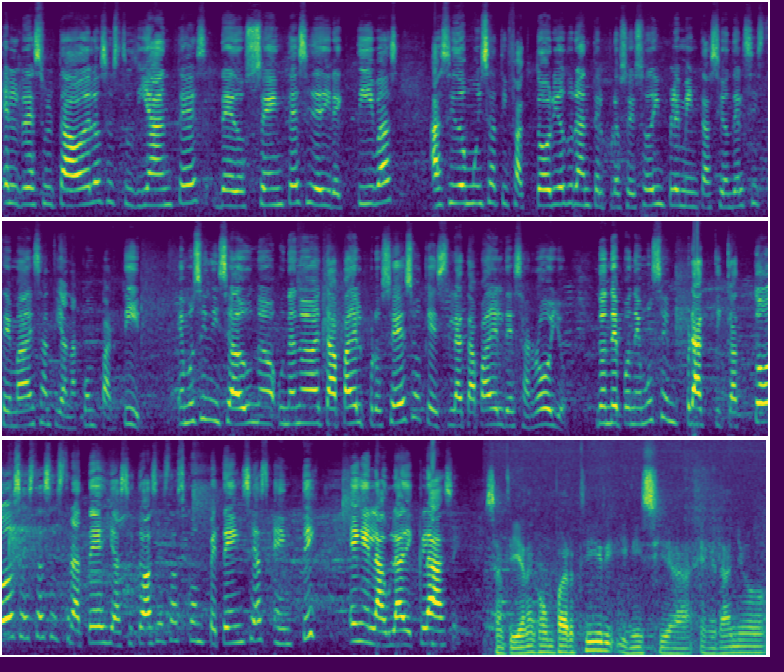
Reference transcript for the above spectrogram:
el resultado de los estudiantes, de docentes y de directivas ha sido muy satisfactorio durante el proceso de implementación del sistema de Santillana Compartir. Hemos iniciado una, nueva etapa del proceso, que es la etapa del desarrollo, donde ponemos en práctica todas estas estrategias y todas estas competencias en TIC en el aula de clase. Santillana Compartir inicia en el año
